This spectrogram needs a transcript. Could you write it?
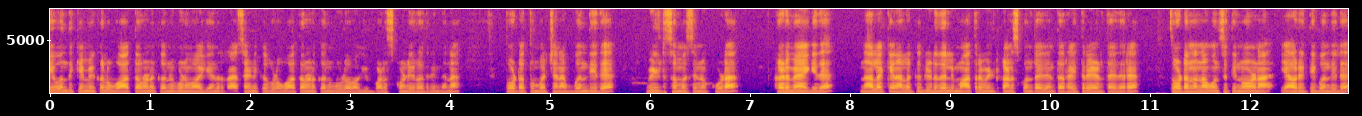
ಈ ಒಂದು ಕೆಮಿಕಲ್ ವಾತಾವರಣಕ್ಕೆ ಅನುಗುಣವಾಗಿ ಅಂದ್ರೆ ರಾಸಾಯನಿಕಗಳು ವಾತಾವರಣಕ್ಕೆ ಅನುಗುಣವಾಗಿ ಬಳಸ್ಕೊಂಡಿರೋದ್ರಿಂದ ತೋಟ ತುಂಬಾ ಚೆನ್ನಾಗಿ ಬಂದಿದೆ. ವಿಲ್ಟ್ ಸಮಸ್ಯೆನೂ ಕೂಡ ಕಡಿಮೆ ಆಗಿದೆ. ನಾಲ್ಕೇ ನಾಲ್ಕು ಗಿಡದಲ್ಲಿ ಮಾತ್ರ ವಿಲ್ಟ್ ಕಾಣಿಸ್ಕೊತಾ ಇದೆ ಅಂತ ರೈತರು ಹೇಳ್ತಾ ಇದ್ದಾರೆ. ತೋಟನ ನಾವು ಒಂದ್ಸತಿ ನೋಡೋಣ, ಯಾವ ರೀತಿ ಬಂದಿದೆ.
